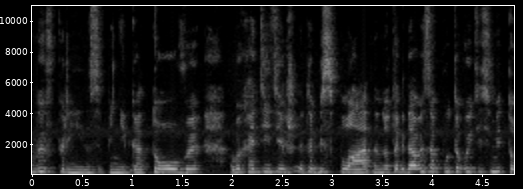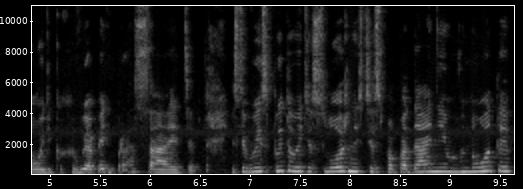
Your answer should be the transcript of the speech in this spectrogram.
вы в принципе не готовы, вы хотите, это бесплатно, но тогда вы запутываетесь в методиках, и вы опять бросаете. Если вы испытываете сложности с попаданием в ноты,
